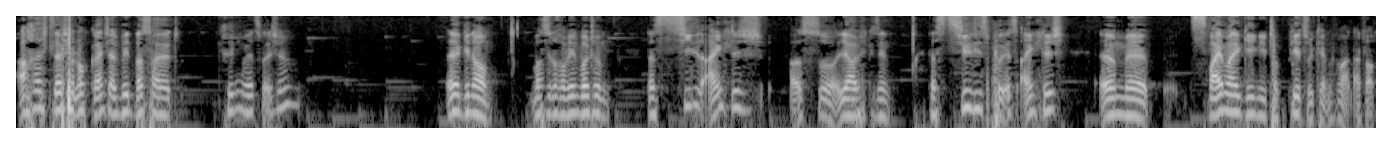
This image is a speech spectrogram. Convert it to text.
Ach, ich glaube, ich habe noch gar nicht erwähnt, was halt. Kriegen wir jetzt welche? Äh, genau. Was ich noch erwähnen wollte. Das Ziel eigentlich. Achso, ja, habe ich gesehen. Das Ziel dieses Projekts eigentlich, ähm, äh, zweimal gegen die Top 4 zu kämpfen. Halt einfach.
